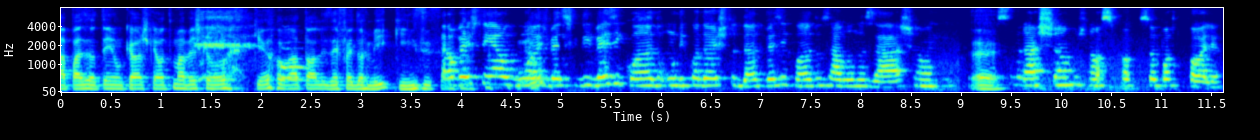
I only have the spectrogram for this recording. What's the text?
Rapaz, eu tenho um que eu acho que a última vez que eu, que eu atualizei foi 2015. Sabe? Talvez tenha algumas vezes que de vez em quando, um de quando eu estudando, de vez em quando os alunos acham, é. achamos nosso seu portfólio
